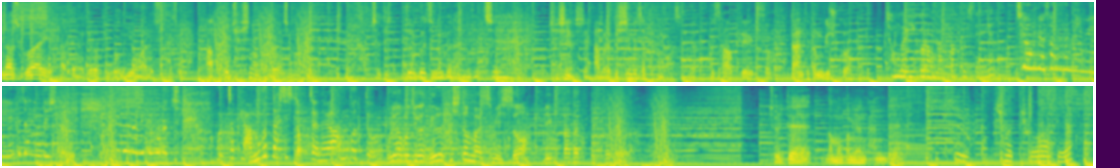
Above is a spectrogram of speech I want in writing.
은하수 그 아이 나 때문에 괴롭히고 이용하는 짓 하죠. 앞으로 최신형 바꿔야지 뭐. 갑자기 늙어지는 건 아니겠지. 최신영 씨 아무래도 신분 세탁한 것 같습니다. 그 사업 계획서 나한테 넘겨줄 것 같아. 정말 이거랑 맞바꿀 셈이야? 최영래 상무님이 회장님 되시더니 이 사람이 휘몰아치네요. 어차피 아무것도 하실 수 없잖아요. 아무것도. 우리 아버지가 늘 하시던 말씀이 있어. 밑바닥부터 배워라. 절대 넘어가면 안 돼. 혹시 저 좋아하세요?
